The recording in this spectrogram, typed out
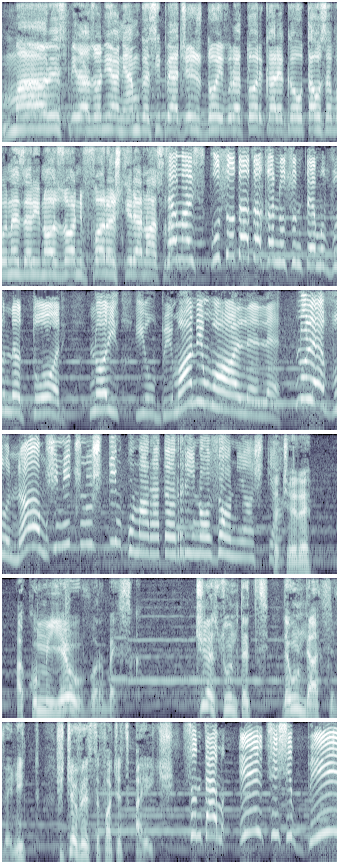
Mare spinazoniani, am găsit pe acești doi vânători care căutau să vâneze rinozoni fără știrea noastră. Ți-am mai spus odată că nu suntem vânători. Noi iubim animalele, nu le vânăm. Și nici nu știm cum arată rinozonii ăștia. Tăcere, acum eu vorbesc. Cine sunteți? De unde ați venit? Și ce vreți să faceți aici? Suntem Ici și Bici,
